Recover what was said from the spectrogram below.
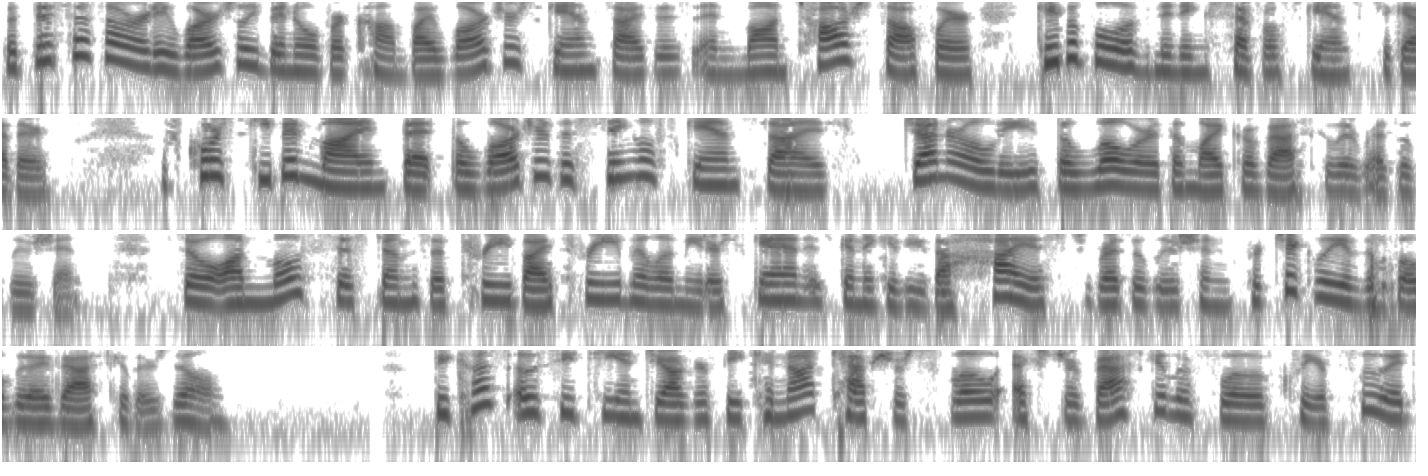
but this has already largely been overcome by larger scan sizes and montage software capable of knitting several scans together. Of course, keep in mind that the larger the single scan size, generally the lower the microvascular resolution. So on most systems, a 3 by 3 millimeter scan is going to give you the highest resolution, particularly of the foveal vascular zone. Because OCT angiography cannot capture slow extravascular flow of clear fluid,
